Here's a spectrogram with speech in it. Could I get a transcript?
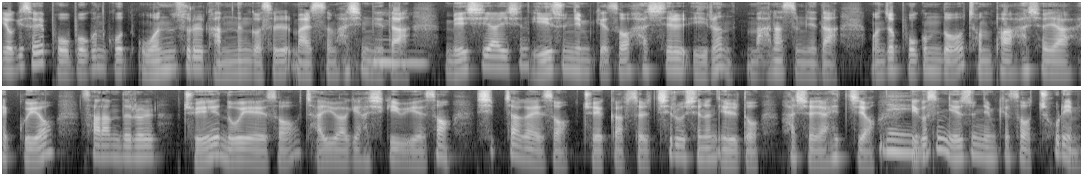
여기서의 보복은 곧 원수를 갚는 것을 말씀하십니다. 음. 메시아이신 예수님께서 하실 일은 많았습니다. 먼저 복음도 전파하셔야 했고요. 사람들을 죄의 노예에서 자유하게 하시기 위해서 십자가에서 죄값을 치르시는 일도 하셔야 했지요. 네. 이것은 예수님께서 초림,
